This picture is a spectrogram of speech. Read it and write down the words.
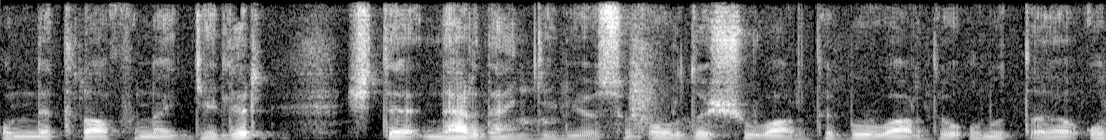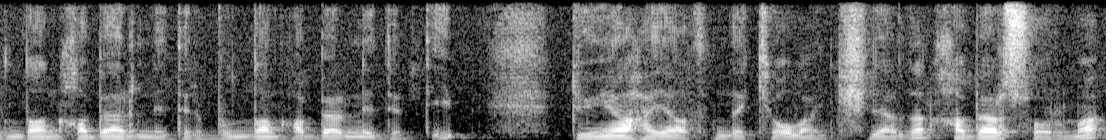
onun etrafına gelir. İşte nereden geliyorsun? Orada şu vardı, bu vardı. Onu ondan haber nedir? Bundan haber nedir deyip dünya hayatındaki olan kişilerden haber sorma.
